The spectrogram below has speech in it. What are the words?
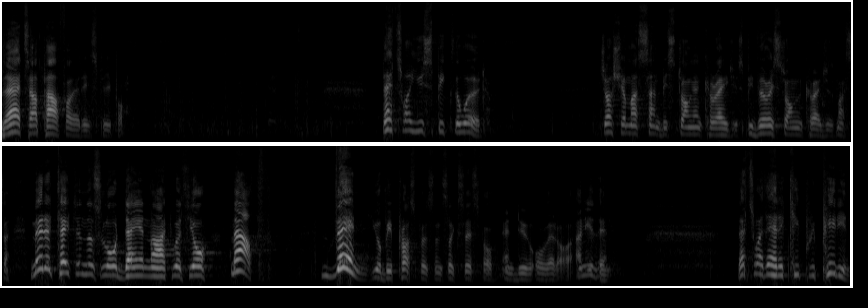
That's how powerful it is, people. That's why you speak the word. Joshua, my son, be strong and courageous. Be very strong and courageous, my son. Meditate in this Lord day and night with your mouth. Then you'll be prosperous and successful and do all that are. Only then. That's why they had to keep repeating.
